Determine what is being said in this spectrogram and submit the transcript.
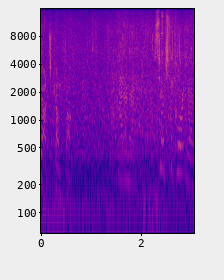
Shots come from? I don't know. Search the courtyard.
